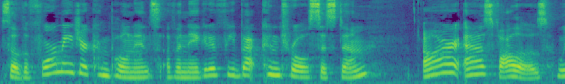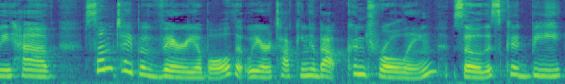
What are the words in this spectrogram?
So the four major components of a negative feedback control system are as follows. We have some type of variable that we are talking about controlling. So this could be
